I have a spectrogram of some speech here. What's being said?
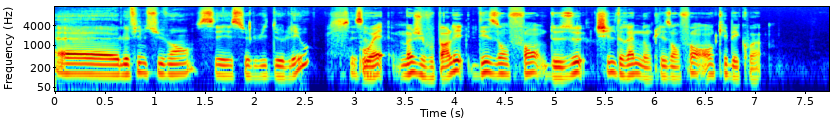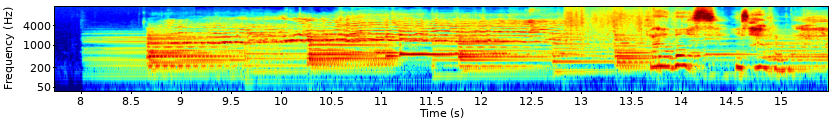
Euh, le film suivant, c'est celui de Léo, c'est ça? Ouais, moi je vais vous parler des enfants de The Children, donc les enfants en québécois. Now this is heaven.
